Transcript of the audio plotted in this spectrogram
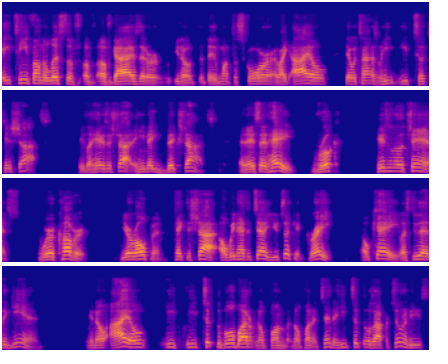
18th on the list of, of of guys that are you know that they want to score. Like Ayo, there were times when he he took his shots. He's like, here's a shot, and he made big shots. And they said, hey, Rook, here's another chance. We're covered. You're open. Take the shot. Oh, we didn't have to tell you. You took it. Great. Okay, let's do that again. You know, Ayo he he took the bull by no pun no pun intended. He took those opportunities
